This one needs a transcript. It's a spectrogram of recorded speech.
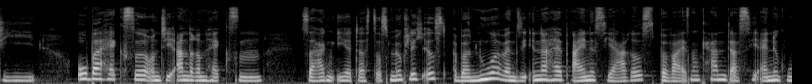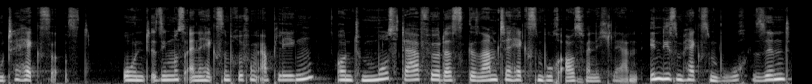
die Oberhexe und die anderen Hexen sagen ihr, dass das möglich ist, aber nur, wenn sie innerhalb eines Jahres beweisen kann, dass sie eine gute Hexe ist. Und sie muss eine Hexenprüfung ablegen und muss dafür das gesamte Hexenbuch auswendig lernen. In diesem Hexenbuch sind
